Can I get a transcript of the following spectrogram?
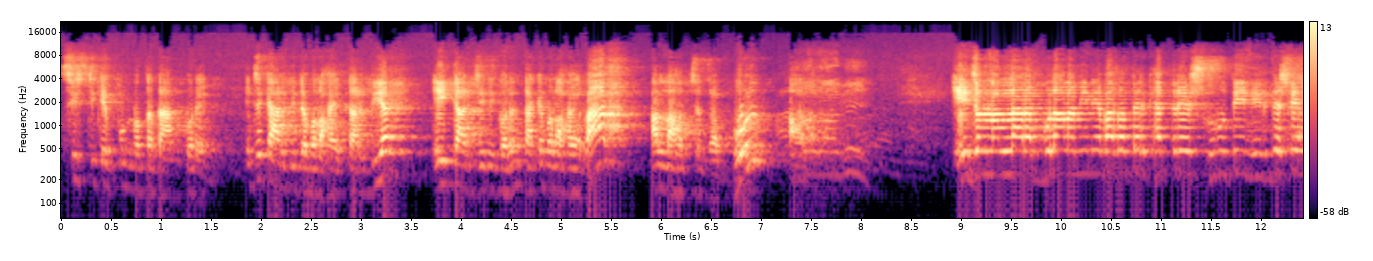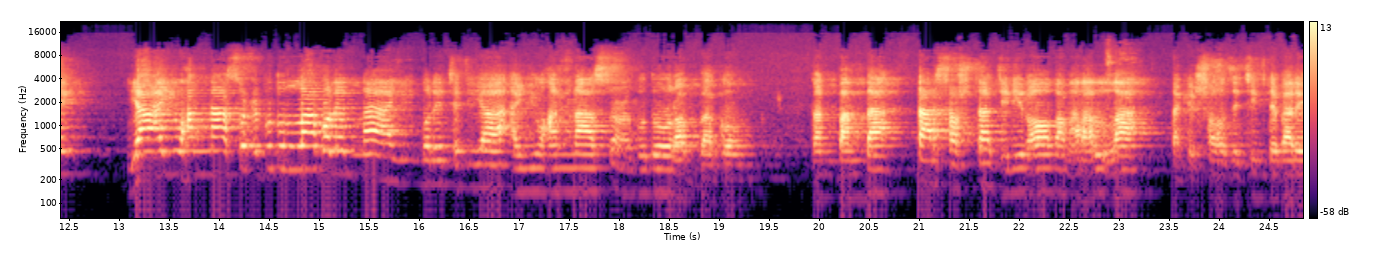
সৃষ্টিকে পূর্ণতা দান করেন। এটাকে আরবিতে বলা হয় তার বিয়ার এই কাজ যিনি করেন, তাকে বলা হয় রাত। আল্লাহ হচ্ছেন রব্বুল এই জন্য আল্লাহ রাব্বুল আলমিন এবাদতের ক্ষেত্রে শুরুতেই নির্দেশে তার সস্তা যিনি রব, আমার আল্লাহ, তাকে সহজে চিনতে পারে।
